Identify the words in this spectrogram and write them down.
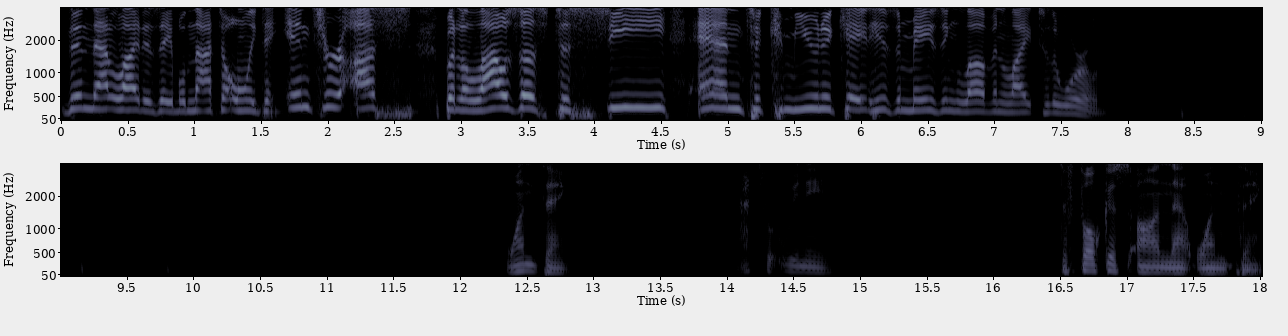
then that light is able not to only to enter us, but allows us to see and to communicate his amazing love and light to the world. One thing. That's what we need to focus on that one thing.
